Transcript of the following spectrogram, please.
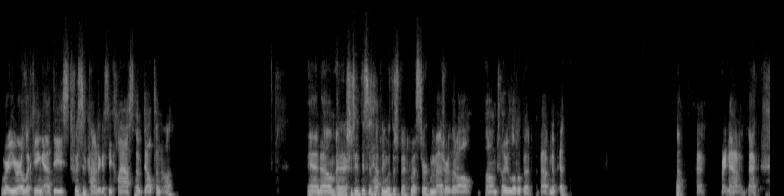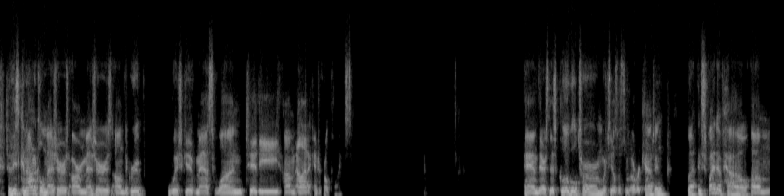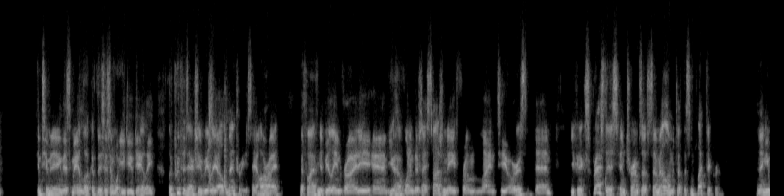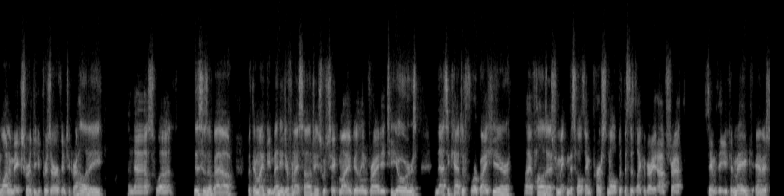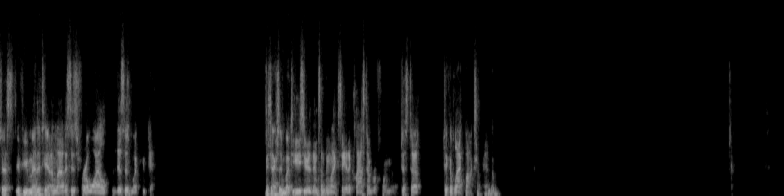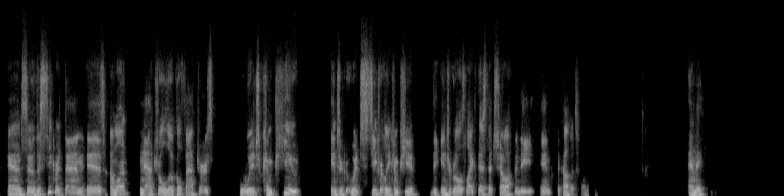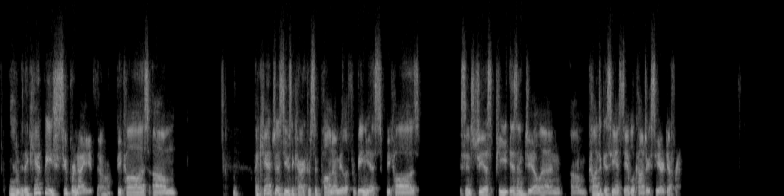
where you are looking at the twisted conjugacy class of delta naught. And, um, and I should say this is happening with respect to a certain measure that I'll um, tell you a little bit about in a bit. Right now, in fact. So these canonical measures are measures on the group which give mass one to the um, L-adic integral points. And there's this global term which deals with some overcounting. But in spite of how um, intimidating this may look if this isn't what you do daily, the proof is actually really elementary. You say, all right, if I have an abelian variety and you have one and there's isogeny from mine to yours, then you can express this in terms of some element of the symplectic group. And then you want to make sure that you preserve integrality. And that's what this is about. But there might be many different isogenies which take my abelian variety to yours. And that's accounted for by here. I apologize for making this whole thing personal, but this is like a very abstract statement that you can make. And it's just, if you meditate on lattices for a while, this is what you get. It's actually much easier than something like, say, the class number formula, just to take a black box at random. And so the secret then is I want natural local factors which compute, which secretly compute the integrals like this that show up in the in the Kottwitz formula. And they they can't be super naive though, because um, I can't just use a characteristic polynomial of Frobenius because since GSP isn't GLN, um, conjugacy and stable conjugacy are different.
